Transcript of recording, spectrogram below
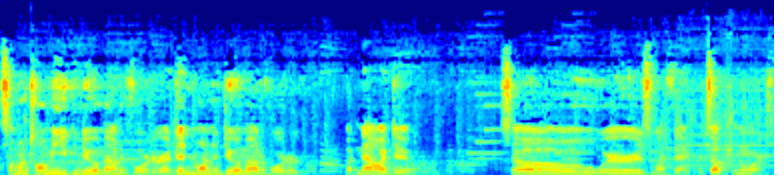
Someone told me you can do them out of order. I didn't want to do them out of order, but now I do. So, where is my thing? It's up north.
